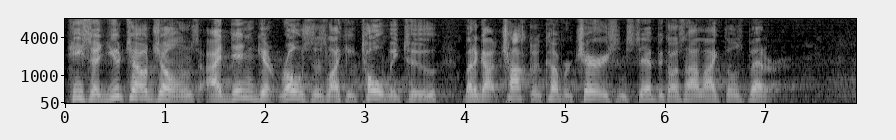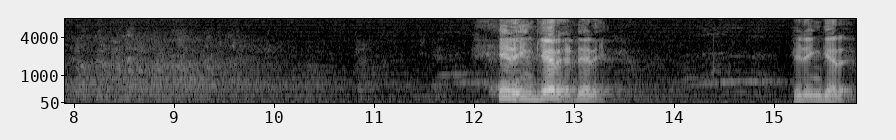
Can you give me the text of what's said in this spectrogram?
He said, You tell Jones I didn't get roses like he told me to, but I got chocolate covered cherries instead because I like those better. He didn't get it, did he? He didn't get it.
